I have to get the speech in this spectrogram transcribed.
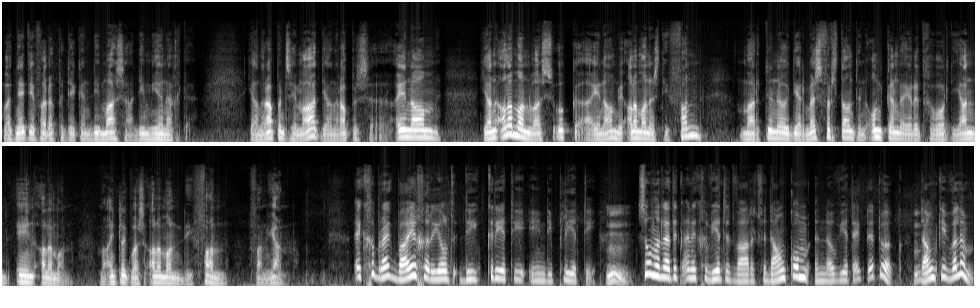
wat net eenvoudig beteken die massa, die menigte. Jan Rapp en sy maat, Jan Rapp is 'n uh, eie naam Jan Alleman was ook 'n uh, eie naam, die Alleman is die van, maar toe nou deur misverstand en onkunde het dit geword Jan en Alleman. Maar eintlik was Alleman die van van Jan. Ek gebruik baie gereeld die kreti en die pleti. Mm. Sonder dat ek eintlik geweet het waar dit vandaan kom en nou weet ek dit ook. Mm. Dankie Willem.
